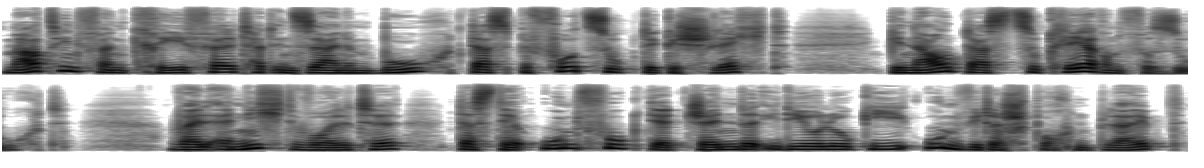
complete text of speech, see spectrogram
Martin van Krefeld hat in seinem Buch Das bevorzugte Geschlecht genau das zu klären versucht, weil er nicht wollte, dass der Unfug der Genderideologie unwidersprochen bleibt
